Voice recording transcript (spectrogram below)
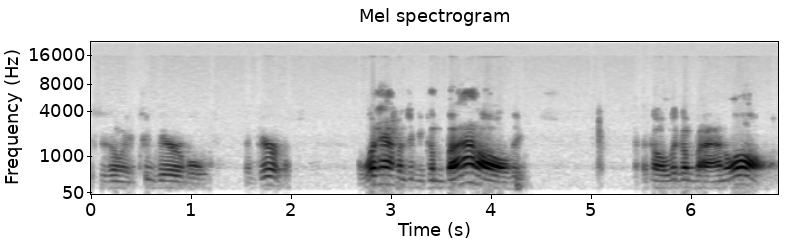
This is only two variable empirical. What happens if you combine all these? It's called the combined law.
